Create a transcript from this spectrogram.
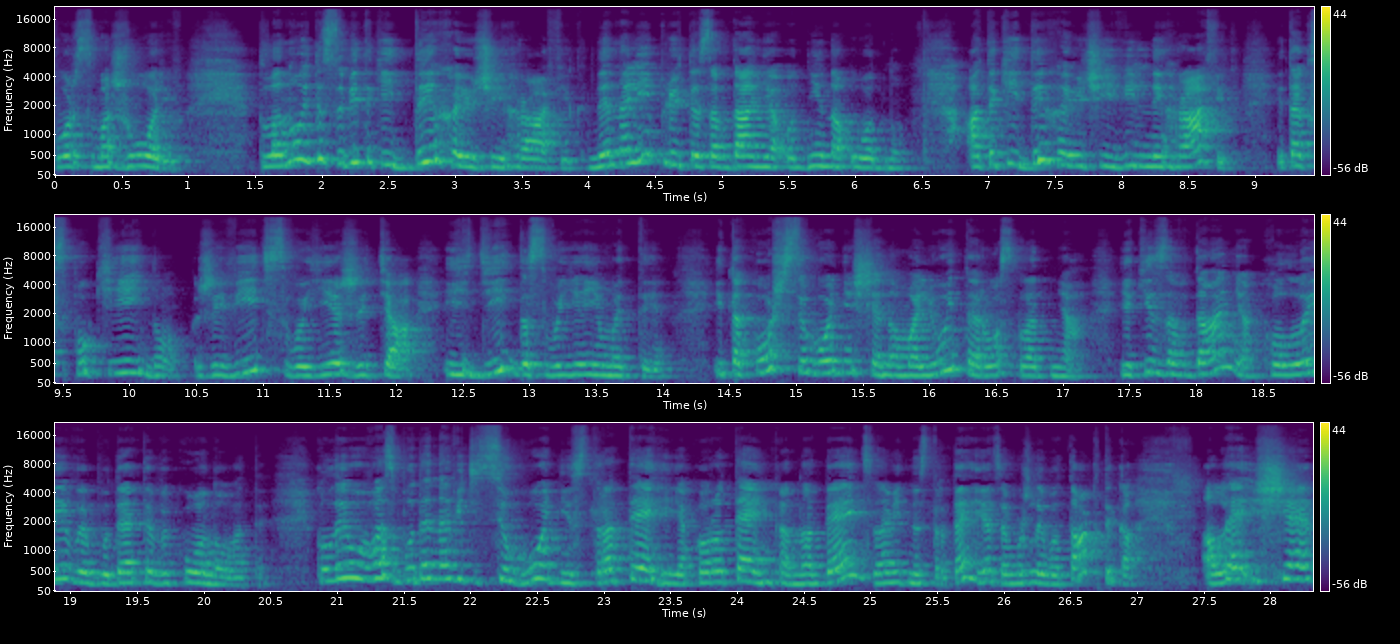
форс-мажорів. Плануйте собі такий дихаючий графік. Не наліплюйте завдання одні на одну, а такий дихаючий вільний графік. І так спокійно живіть своє життя і йдіть до своєї мети. І також сьогодні ще намалюйте розклад дня, які завдання, коли ви будете виконувати. Коли у вас буде навіть сьогодні стратегія коротенька на день, навіть не стратегія, це можливо тактика. Але ще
